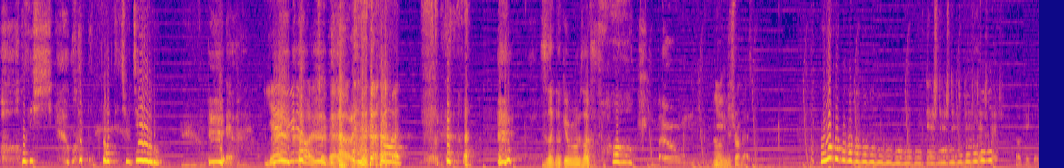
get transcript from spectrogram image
Holy sh! What the fuck did you do? Yeah, you're gonna want to check that out. It's like, okay, when I was like, fuck! Boom. Oh. You just run past. Dash, dash, dash, dash, dash, dash. Okay, good.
